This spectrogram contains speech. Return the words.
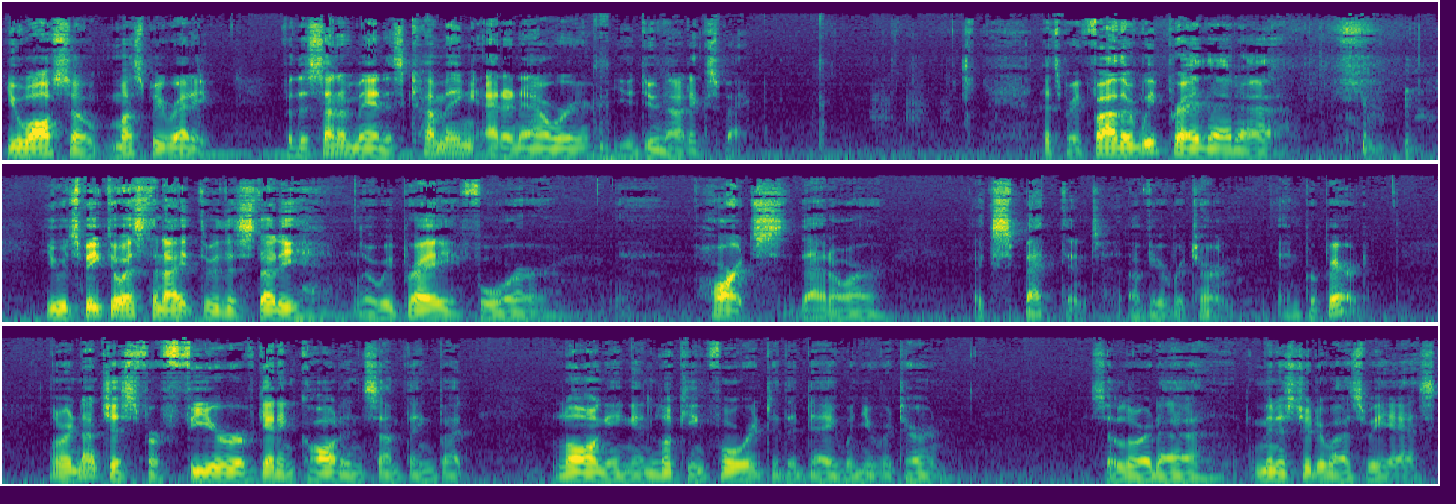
You also must be ready, for the Son of Man is coming at an hour you do not expect. Let's pray. Father, we pray that uh, you would speak to us tonight through this study. Lord, we pray for hearts that are expectant of your return and prepared. Lord, not just for fear of getting caught in something, but longing and looking forward to the day when you return. So, Lord, uh, minister to us, we ask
